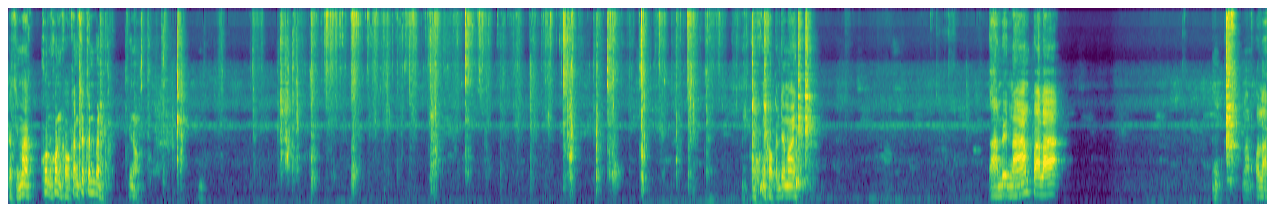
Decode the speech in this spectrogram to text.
ก็สิมากค้นๆเขากันสักกันบัดพี่น้องค้นๆเขากันจักหน่อย ตามด้วยน้ำปลาร้านี่น้ำปลาร้า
